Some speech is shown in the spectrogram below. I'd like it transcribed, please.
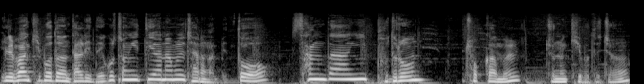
일반 키보드와는 달리 내구성이 뛰어남을 자랑합니다. 또 상당히 부드러운 촉감을 주는 키보드죠.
